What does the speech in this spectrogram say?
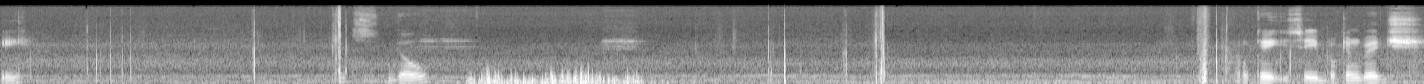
Okay. Let's go. Okay, it's a broken bridge.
